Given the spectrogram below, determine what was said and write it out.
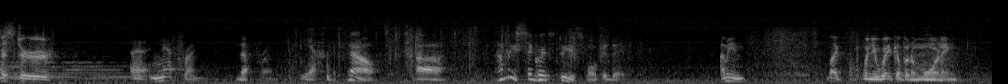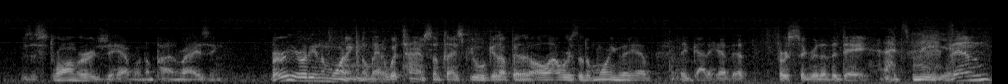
Mr. Uh, Nefron. Nefron. Yeah. Now, uh, how many cigarettes do you smoke a day? I mean, like when you wake up in the morning, there's a strong urge to have one upon rising. Very early in the morning, no matter what time. Sometimes people get up at all hours of the morning. They have, they've got to have that first cigarette of the day. That's me. Yeah. Then,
